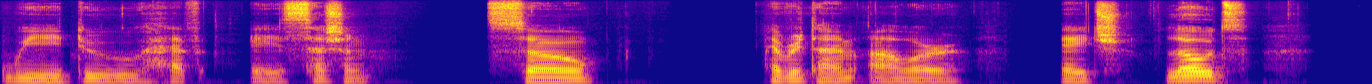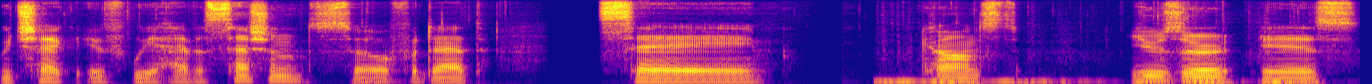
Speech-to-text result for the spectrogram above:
we do have a session. So every time our page loads, we check if we have a session. So for that, say const user is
